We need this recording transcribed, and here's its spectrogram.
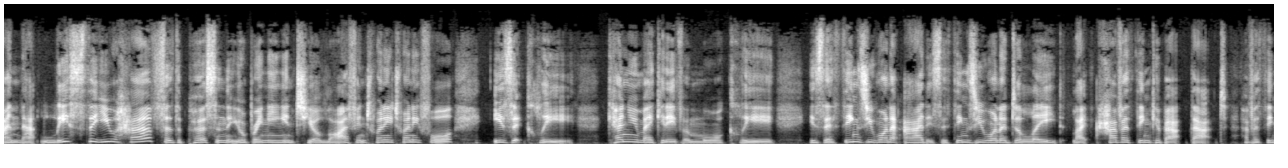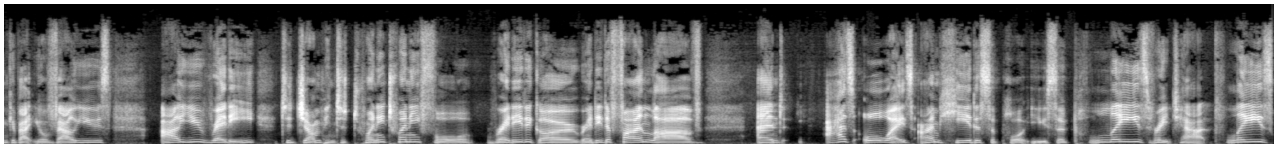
And that list that you have for the person that you're bringing into your life in 2024, is it clear? Can you make it even more clear? Is there things you want to add? Is there things you want to delete? Like, have a think about that. Have a think about your values. Are you ready to jump into 2024, ready to go, ready to find love? And as always, I'm here to support you. So please reach out. Please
